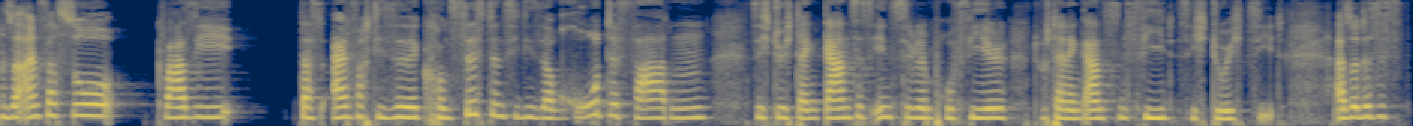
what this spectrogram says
also einfach so quasi, dass einfach diese Consistency, dieser rote Faden sich durch dein ganzes Instagram-Profil, durch deinen ganzen Feed sich durchzieht. Also das ist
